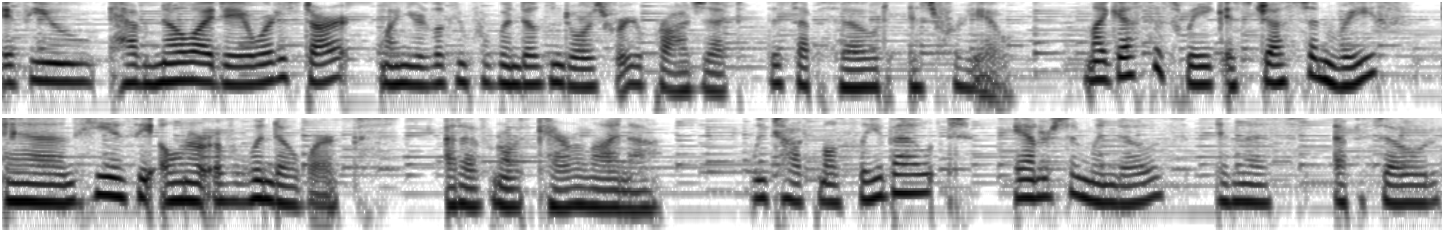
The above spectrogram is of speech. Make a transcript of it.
if you have no idea where to start when you're looking for windows and doors for your project, this episode is for you. My guest this week is Justin Reef, and he is the owner of Window Works out of North Carolina. We talked mostly about Andersen windows in this episode.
